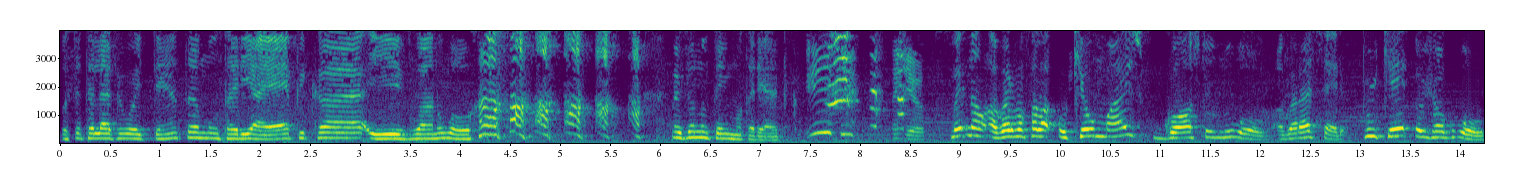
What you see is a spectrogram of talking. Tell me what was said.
Você ter level 80, montaria épica e voar no WoW. Mas eu não tenho montaria épica. Mas não, agora eu vou falar o que eu mais gosto no WoW. Agora é sério. Por que eu jogo WoW?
